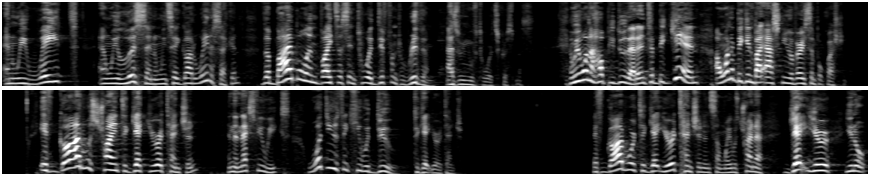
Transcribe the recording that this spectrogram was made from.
and we wait and we listen and we say, God, wait a second. The Bible invites us into a different rhythm as we move towards Christmas. And we want to help you do that. And to begin, I want to begin by asking you a very simple question. If God was trying to get your attention in the next few weeks, what do you think He would do to get your attention? If God were to get your attention in some way, was trying to get your, you know,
